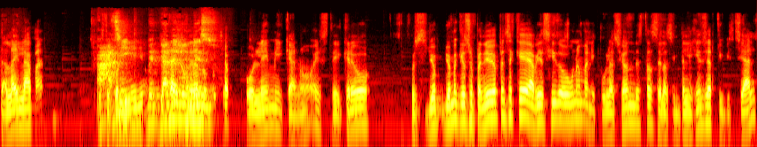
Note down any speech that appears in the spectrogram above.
Dalai Lama, Ah, este, sí, mucha polémica, ¿no? Este, creo, pues yo, yo me quedé sorprendido. Yo pensé que había sido una manipulación de estas de las inteligencias artificial,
